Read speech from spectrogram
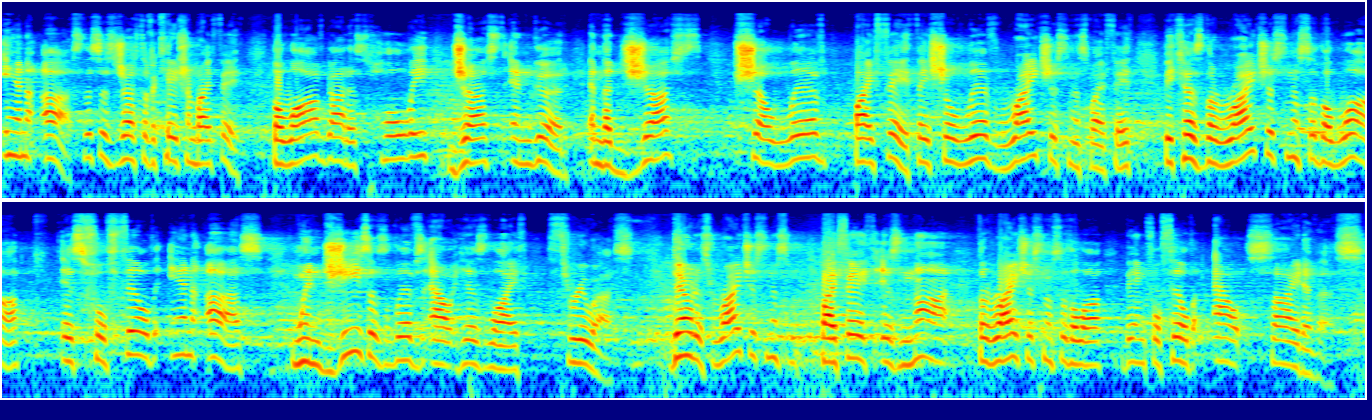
in us. This is justification by faith. The law of God is holy, just, and good. And the just shall live by faith. They shall live righteousness by faith because the righteousness of the law is fulfilled in us when Jesus lives out his life through us. Notice, righteousness by faith is not the righteousness of the law being fulfilled outside of us.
